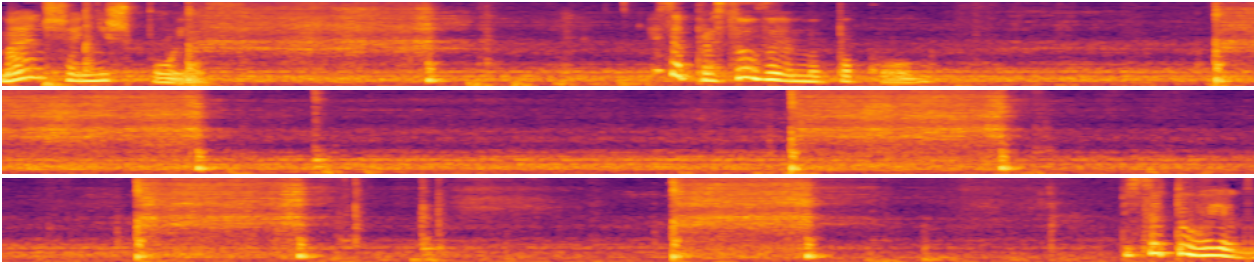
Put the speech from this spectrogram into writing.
менша, ніж пояс. І запрасовуємо по колу. Після того, як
